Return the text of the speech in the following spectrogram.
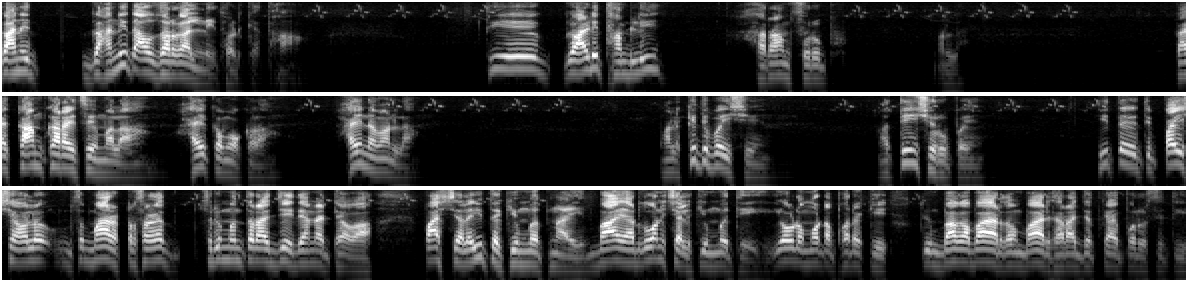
गाणीत गाणीत अवजार घालणे थोडक्यात हां. ती गाडी थांबली. हराम स्वरूप. म्हणला काय काम करायचं आहे मला? आहे का मोकळा? आहे ना म्हणला. मला किती पैसे? हा तीनशे रुपये. इथं ते पैशावालं महाराष्ट्र सगळ्यात श्रीमंत राज्य आहे त्यांना ठेवा. पाचशेला इथं किंमत नाही. बाहेर दोनशेला किंमत आहे. एवढा मोठा फरक आहे. तुम्ही बघा बाहेर जाऊन बाहेरच्या राज्यात काय परिस्थिती.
